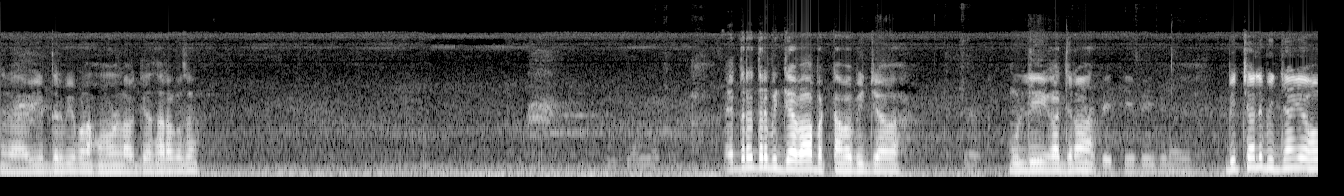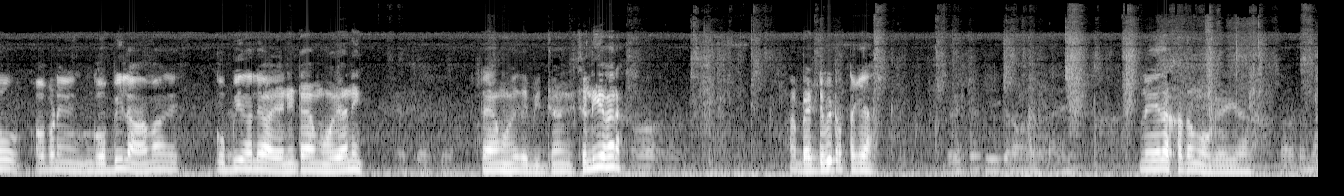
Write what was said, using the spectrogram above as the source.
ਲੈ ਵੀ ਇੱਧਰ ਵੀ ਆਪਣਾ ਹੋਣ ਲੱਗ ਗਿਆ ਸਾਰਾ ਕੁਝ ਇੱਧਰ ਇੱਧਰ ਬੀਜਿਆ ਵਾ, ਬੱਟਾਂ ਵਾ ਬੀਜਿਆ ਵਾ। ਮੂਲੀ, ਗਾਜਰਾਂ। ਵਿੱਚ ਵਾਲੇ ਬੀਜਾਂਗੇ ਉਹ, ਆਪਣੇ ਗੋਭੀ ਲਾਵਾਂਗੇ। ਗੋਭੀ ਹਲੇ ਆਇਆ ਨਹੀਂ ਟਾਈਮ ਹੋਇਆ ਨਹੀਂ ਟਾਈਮ ਹੋਏ ਤੇ ਬੀਜਾਂਗੇ। ਚੱਲੀਏ ਫਿਰ? ਹਾਂ। ਆ ਬੈੱਡ ਵੀ ਟੁੱਟ ਗਿਆ। ਬੈਠੇ ਠੀਕ ਕਰਾਉਣਾ ਲੈਣਾ ਹੈ। ਨਹੀਂ ਇਹਦਾ ਖਤਮ ਹੋ ਗਿਆ ਯਾਰ। ਸਾਡਾ ਨਾ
